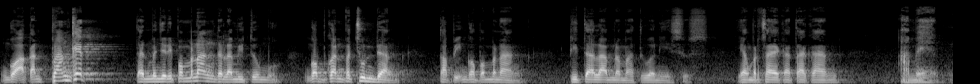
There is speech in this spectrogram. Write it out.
engkau akan bangkit dan menjadi pemenang dalam hidupmu. Engkau bukan pecundang, tapi engkau pemenang di dalam nama Tuhan Yesus. Yang percaya katakan, amin.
